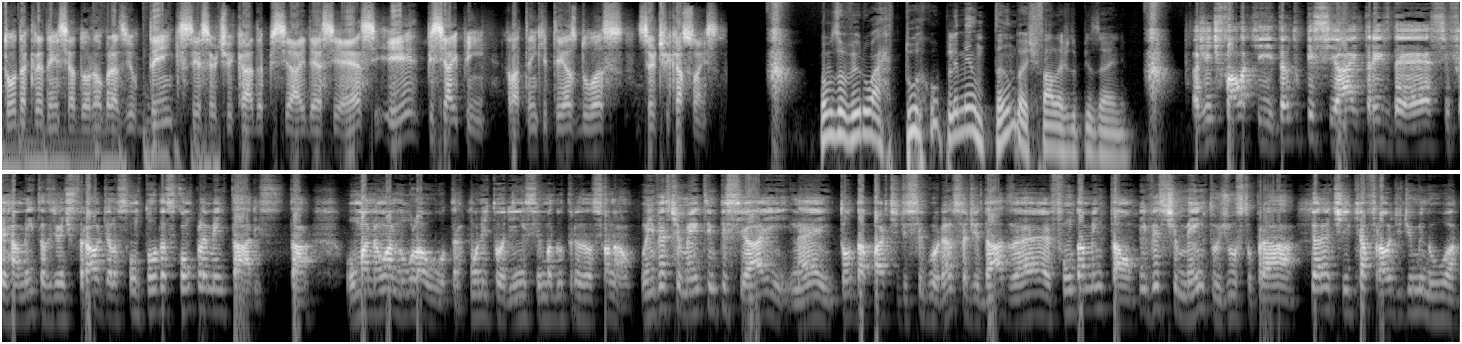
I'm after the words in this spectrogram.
Toda credenciadora no Brasil tem que ser certificada PCI DSS e PCI PIN. Ela tem que ter as duas certificações. Vamos ouvir o Arthur complementando as falas do Pisani. A gente fala que tanto PCI, 3DS, ferramentas de antifraude, elas são todas complementares, tá? Uma não anula a outra. Monitoria em cima do transacional. O investimento em PCI, né, em toda a parte de segurança de dados é fundamental. Investimento justo para garantir que a fraude diminua.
